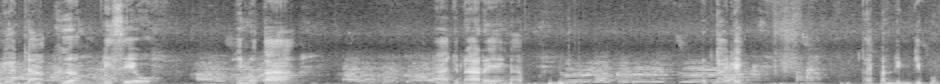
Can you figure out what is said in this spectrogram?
เปลี่ยนจากเครื่องดีเซลฮิโนต้า 5.5 แรงนะครับ รถไถเล็กนะครับไถปันดินญี่ปุ่น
